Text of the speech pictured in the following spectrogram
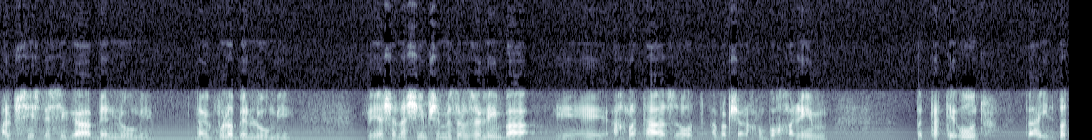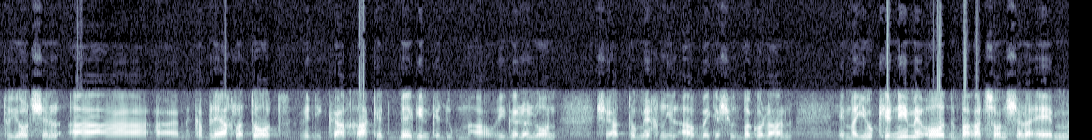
על בסיס נסיגה בינלאומי, מהגבול הבינלאומי. ויש אנשים שמזלזלים בהחלטה הזאת, אבל כשאנחנו בוחנים את התיעוד, ההתבטאויות של מקבלי ההחלטות, וניקח רק את בגין כדוגמה, או יגאל אלון, שהיה תומך נלהב בהתיישבות בגולן, הם היו כנים מאוד ברצון שלהם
